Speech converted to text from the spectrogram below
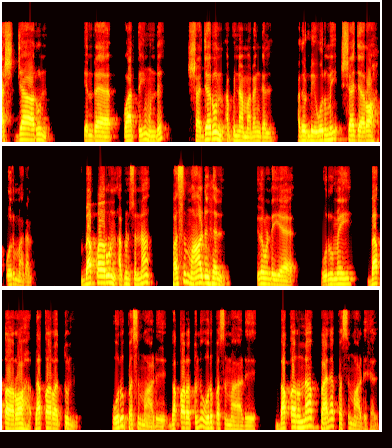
அஷ்ஜாருன் என்ற வார்த்தையும் உண்டு. ஷஜருன் அப்படின்னா மரங்கள். அதனுடைய ஒருமை ஷஜரா ஒரு மரம். பக்கருன் அப்படின்னு சொன்னா பசு மாடுகள். இதனுடைய ஒருமை பக்கரா பக்கரத்துன் ஒரு பசு மாடு. பக்கரத்துன்னா ஒரு பசு மாடு. பக்கருன்னா பல பசு மாடுகள்.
